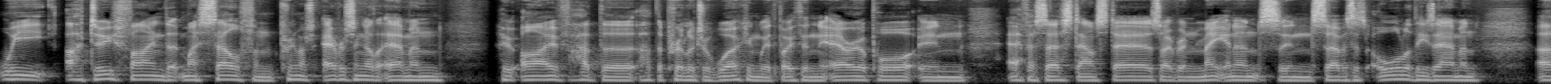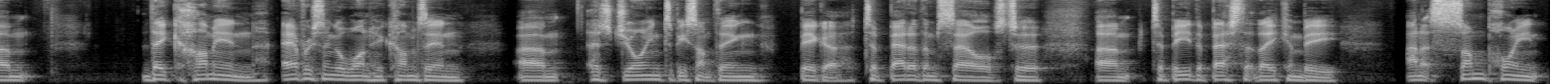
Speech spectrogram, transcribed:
we I do find that myself and pretty much every single other airman who I've had the had the privilege of working with, both in the aeroport, in FSS downstairs, over in maintenance, in services, all of these airmen, um, they come in. Every single one who comes in um, has joined to be something bigger, to better themselves, to um, to be the best that they can be. And at some point,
